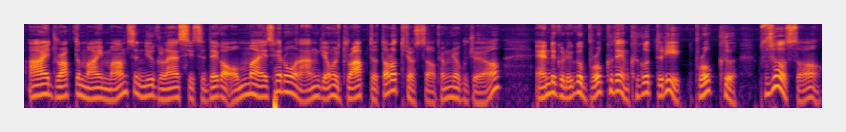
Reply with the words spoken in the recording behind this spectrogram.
I dropped my mom's new glasses. 내가 엄마의 새로운 안경을 dropped, 떨어뜨렸어. 병렬 구조요. And 그리고 broke them. 그것들이 broke, 부서졌어.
